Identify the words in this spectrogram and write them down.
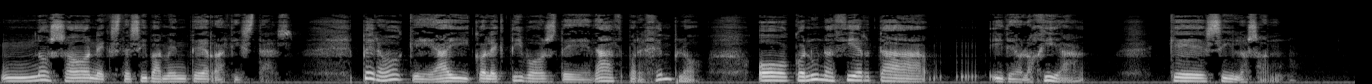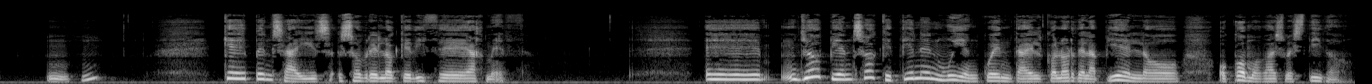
no son excesivamente racistas, pero que hay colectivos de edad, por ejemplo, o con una cierta ideología que sí lo son. ¿Qué pensáis sobre lo que dice Ahmed? Eh, yo pienso que tienen muy en cuenta el color de la piel o, cómo vas vestido.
